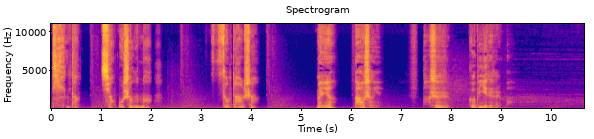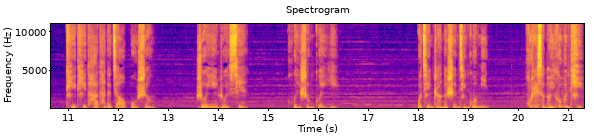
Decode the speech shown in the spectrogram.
听到脚步声了吗？走道上？没呀，哪有声音？”怕是隔壁的人吧？踢踢踏踏的脚步声，若隐若现，回声诡异。我紧张的神经过敏，忽然想到一个问题：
